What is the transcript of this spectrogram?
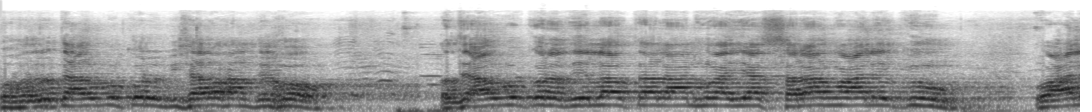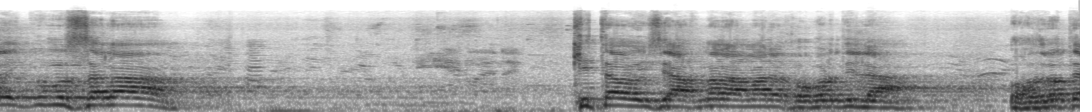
ও হজরত আবু বকর বিচার খান দেখো। হজরত আবু বকর রাদিয়াল্লাহু তাআলা আনহু আইয়া আসসালামু আলাইকুম। ওয়া আলাইকুম আসসালাম। কিতা হইছে? আপনারা আমারে খবর দিলা? হজরতে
